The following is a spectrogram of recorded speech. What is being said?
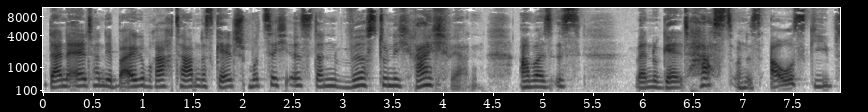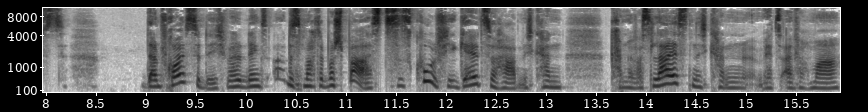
deine Eltern dir beigebracht haben, dass Geld schmutzig ist, dann wirst du nicht reich werden. Aber es ist, wenn du Geld hast und es ausgibst, dann freust du dich, weil du denkst, ah, das macht aber Spaß. Das ist cool, viel Geld zu haben. Ich kann, kann mir was leisten. Ich kann jetzt einfach mal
